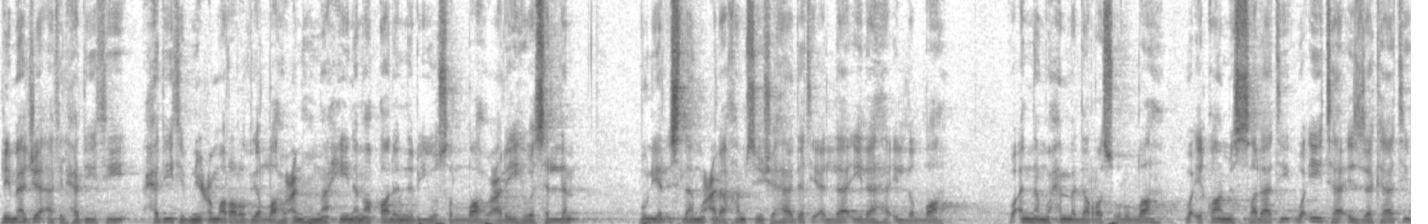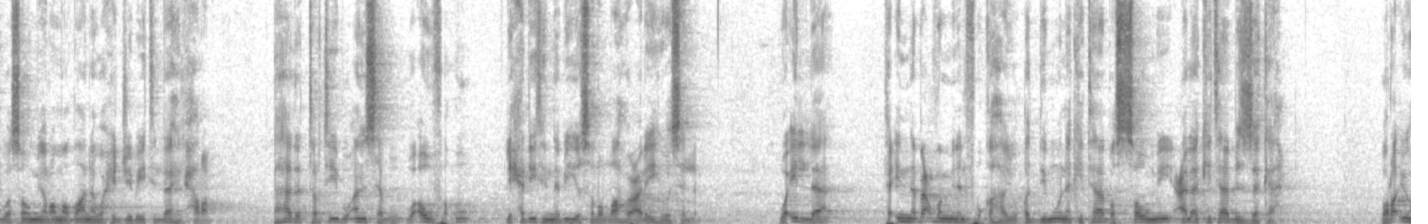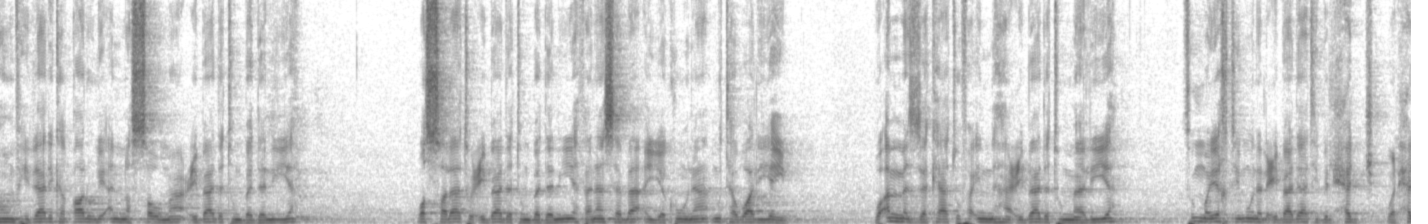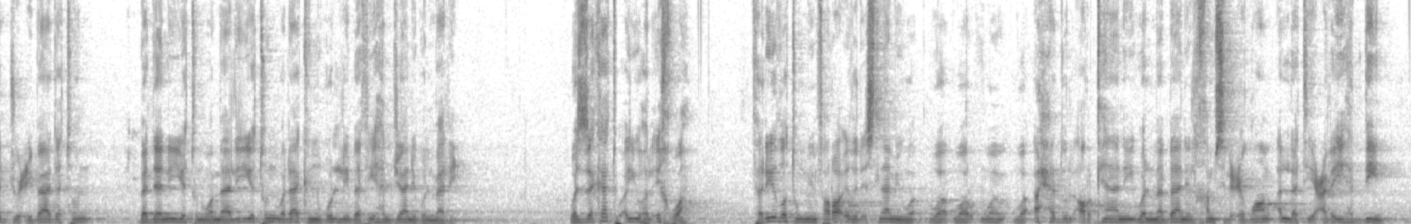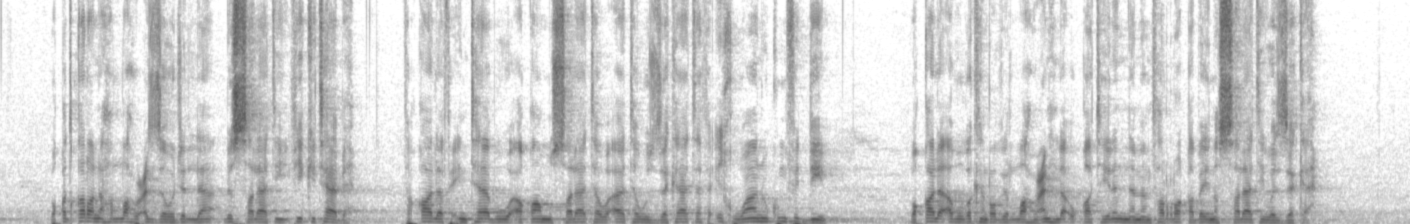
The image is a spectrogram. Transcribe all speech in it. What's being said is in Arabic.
لما جاء في الحديث حديث ابن عمر رضي الله عنهما حينما قال النبي صلى الله عليه وسلم بني الإسلام على خمس شهادة أن لا إله إلا الله وأن محمدا رسول الله وإقام الصلاة وإيتاء الزكاة وصوم رمضان وحج بيت الله الحرام. فهذا الترتيب أنسب وأوفق لحديث النبي صلى الله عليه وسلم. وإلا فإن بعضا من الفقهاء يقدمون كتاب الصوم على كتاب الزكاة. ورأيهم في ذلك قالوا لأن الصوم عبادة بدنية والصلاة عبادة بدنية فناسب أن يكونا متواليين. وأما الزكاة فإنها عبادة مالية ثم يختمون العبادات بالحج والحج عبادة بدنية ومالية ولكن غلب فيها الجانب المالي. والزكاة أيها الإخوة فريضة من فرائض الإسلام و و وأحد الأركان والمباني الخمس العظام التي عليها الدين. وقد قرنها الله عز وجل بالصلاة في كتابه. فقال فإن تابوا وأقاموا الصلاة وآتوا الزكاة فإخوانكم في الدين. وقال أبو بكر رضي الله عنه لأقاتلن من فرق بين الصلاة والزكاة.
